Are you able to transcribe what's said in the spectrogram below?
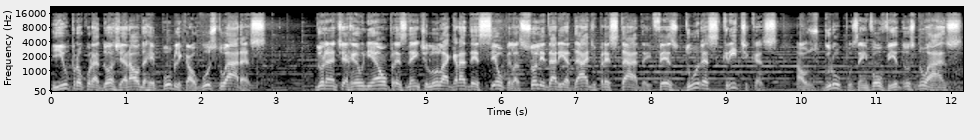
e o procurador-geral da República, Augusto Aras. Durante a reunião, o presidente Lula agradeceu pela solidariedade prestada e fez duras críticas aos grupos envolvidos no AS.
